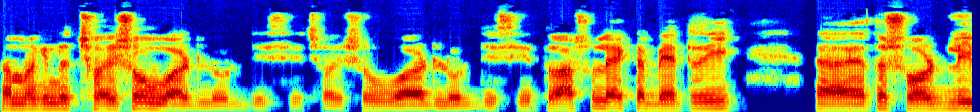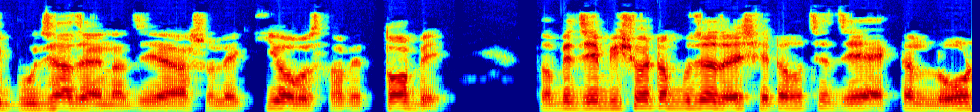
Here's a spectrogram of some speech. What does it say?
আমরা কিন্তু ছয়শো ওয়ার্ড লোড দিছি, ছয়শো ওয়ার্ড লোড দিছি। তো আসলে একটা ব্যাটারি এত শর্টলি বোঝা যায় না যে আসলে কি অবস্থা হবে। তবে তবে যে বিষয়টা বোঝা যায় সেটা হচ্ছে যে একটা লোড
